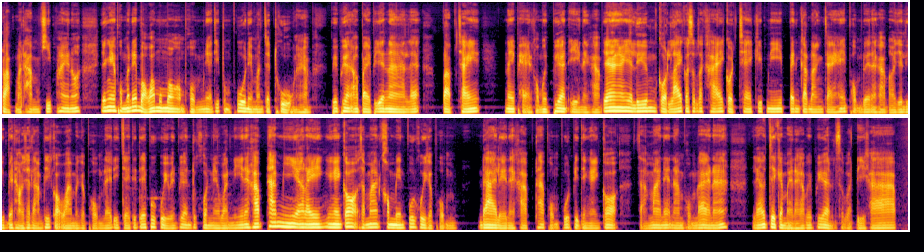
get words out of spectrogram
กลับมาทำคลิปให้เนาะยังไงผมไม่ได้บอกว่ามุมมองของผมเนี่ยที่ผมพูดเนี่ยมันจะถูกนะครับเพื่อนๆเอาไปพิจารณาและปรับใช้ ในแผนของเพื่อนๆเองนะครับ ยังไงอย่าลืมกดไลค์ กด subscribe กดแชร์คลิปนี้เป็นกำลังใจให้ผมด้วยนะครับออย่าลืมเป็นหาฉลามที่เกาะวานเหมือนกับผม และดีใจที่ได้พูดคุยกับเพื่อนๆทุกคนในวันนี้นะครับ ถ้ามีอะไรยังไงก็สามารถคอมเมนต์พูดคุยกับผมได้เลยนะครับ ถ้าผมพูดผิดยังไงก็สามารถแนะนำผมได้นะ แล้วเจอกันใหม่นะครับเพื่อนๆ สวัสดีครับ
